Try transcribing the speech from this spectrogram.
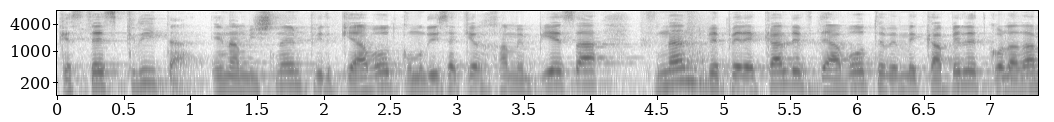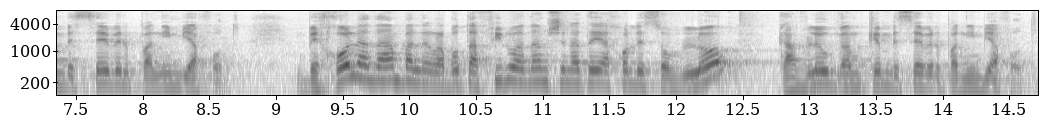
que está escrita en la Mishnah en Pirkei Avot, como dice aquí el Jajam empieza, Fnan beperekalef de Avot bemekabelet koladam besever panim yafot. בכל אדם בא לרבות אפילו אדם שנתה יכול לסובלו, כבלהו גם כן בסבר פנים יפות.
